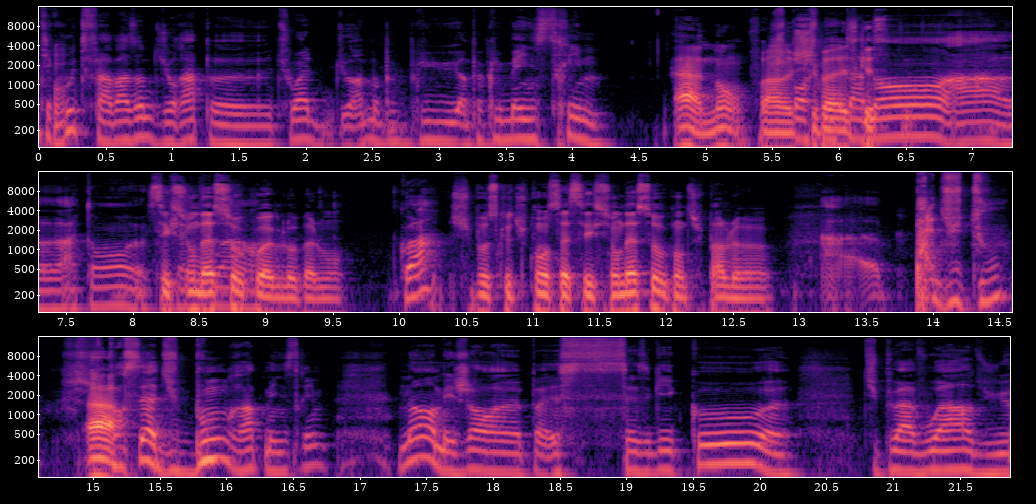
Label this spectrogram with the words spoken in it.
T'écoutes, par exemple, du rap, euh, tu vois, du rap un peu plus, un peu plus mainstream. Ah non, enfin, je, sais pas, est-ce que. à, euh, attends... euh, Section d'assaut, quoi, globalement. Quoi? Je suppose que tu penses à section d'assaut quand tu parles. euh, Pas du tout. Je Ah. pensais à du bon rap mainstream. Non, mais genre, euh, pas- 16 Gecko, tu peux avoir du...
